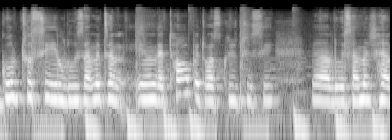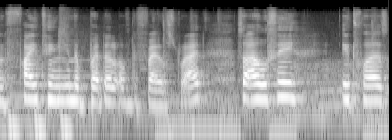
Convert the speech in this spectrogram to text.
good to see Lewis Hamilton in the top. It was good to see uh, Lewis Hamilton fighting in the battle of the first, right? So I will say it was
